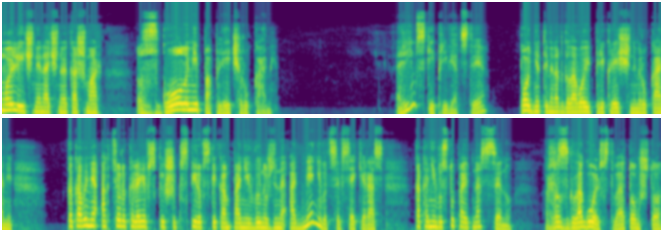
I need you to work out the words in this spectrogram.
мой личный ночной кошмар с голыми по плечи руками. Римские приветствия, поднятыми над головой перекрещенными руками, каковыми актеры Королевской шекспировской компании вынуждены обмениваться всякий раз, как они выступают на сцену, разглагольствуя о том, что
